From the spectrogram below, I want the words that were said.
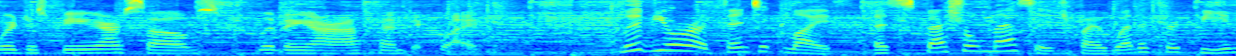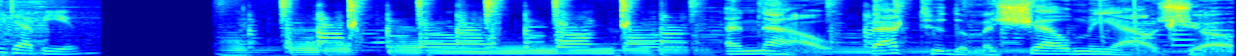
We're just being ourselves, living our authentic life. Live your authentic life. A special message by Weatherford BMW. And now, back to the Michelle Meow Show.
